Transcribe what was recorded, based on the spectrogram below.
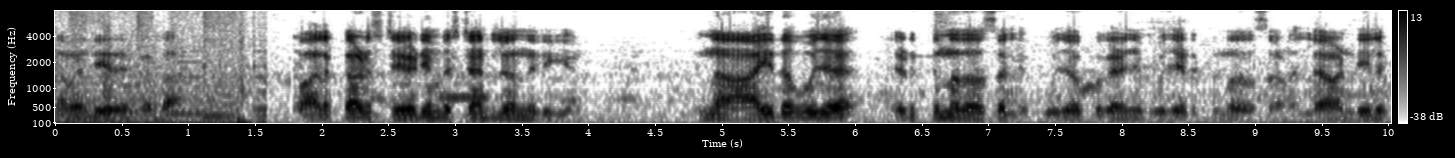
കമന്റ് ചെയ്തേക്കും കേട്ടോ. പാലക്കാട് സ്റ്റേഡിയം ബസ് സ്റ്റാൻഡിൽ വന്നിരിക്കുകയാണ്. ഇന്ന് ആയുധ പൂജ എടുക്കുന്ന ദിവസമല്ലേ? പൂജവെപ്പ് കഴിഞ്ഞ് പൂജ എടുക്കുന്ന ദിവസമാണ്. എല്ലാ വണ്ടിയിലും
